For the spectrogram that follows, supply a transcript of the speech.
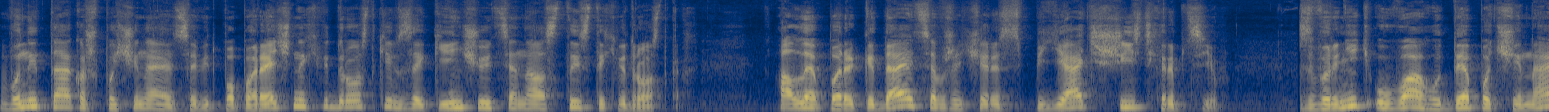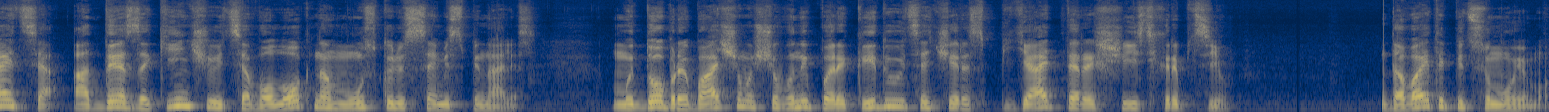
Вони також починаються від поперечних відростків, закінчуються на остистих відростках, але перекидаються вже через 5-6 хребців. Зверніть увагу, де починається, а де закінчується волокна мускулюс семіспіналіс. Ми добре бачимо, що вони перекидуються через 5-6 хребців. Давайте підсумуємо.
